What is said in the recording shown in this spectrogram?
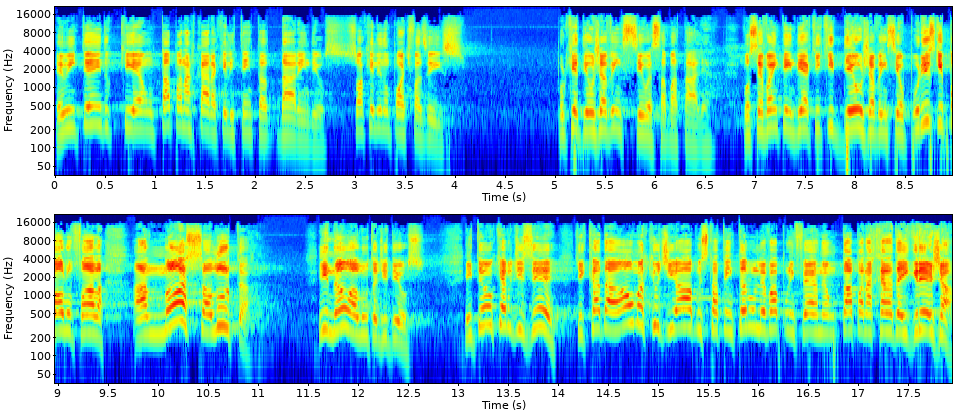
eu entendo que é um tapa na cara que ele tenta dar em Deus. Só que ele não pode fazer isso. Porque Deus já venceu essa batalha. Você vai entender aqui que Deus já venceu. Por isso que Paulo fala a nossa luta e não a luta de Deus. Então eu quero dizer que cada alma que o diabo está tentando levar para o inferno é um tapa na cara da igreja,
